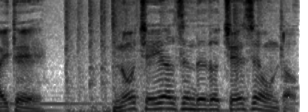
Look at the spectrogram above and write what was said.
అయితే నువ్వు చేయాల్సిందేదో చేసే ఉంటావు.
